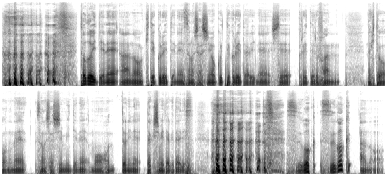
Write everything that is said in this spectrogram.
届いてね、あの、来てくれてね、その写真送ってくれたりね、してくれてるファンの人のね、その写真見てね、もう本当にね、抱きしめてあげたいです。すごく、すごく、あの、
